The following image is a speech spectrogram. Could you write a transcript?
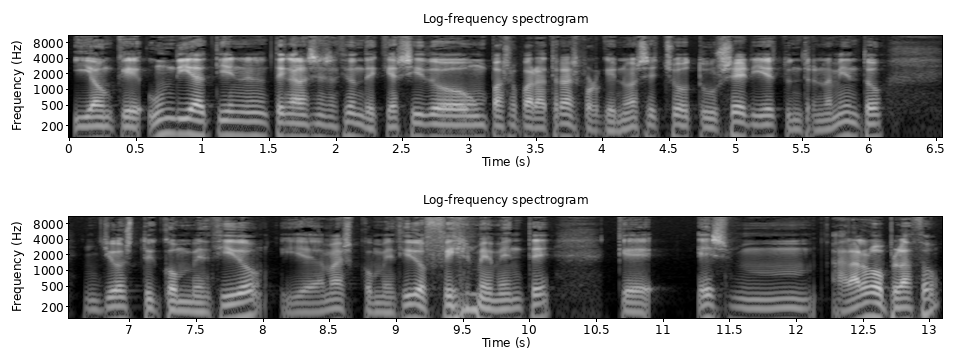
Y aunque un día tenga la sensación de que ha sido un paso para atrás porque no has hecho tu serie, tu entrenamiento, yo estoy convencido y además convencido firmemente que es mm, a largo plazo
